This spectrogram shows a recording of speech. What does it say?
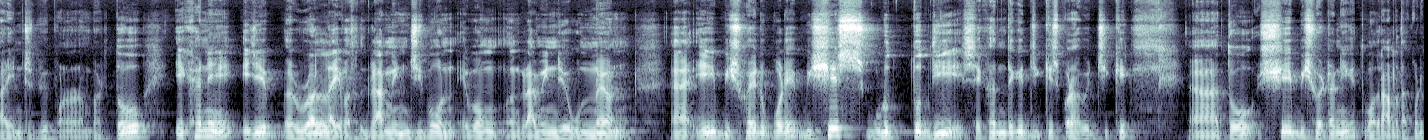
আর ইন্টারভিউ পনেরো নম্বর। তো এখানে এই যে রুরাল লাইফ অর্থাৎ গ্রামীণ জীবন এবং গ্রামীণ যে উন্নয়ন এই বিষয়ের উপরে বিশেষ গুরুত্ব দিয়ে সেখান থেকে জিজ্ঞেস করা হবে জিকে তো সেই বিষয়টা নিয়ে তোমাদের আলাদা করে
